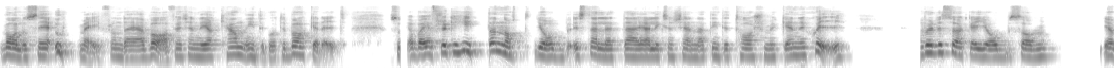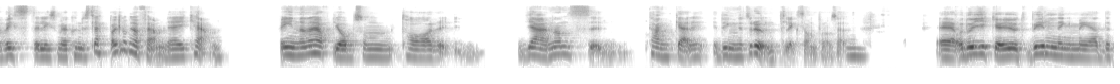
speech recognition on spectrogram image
valde att säga upp mig från där jag var för jag kände att jag kan inte gå tillbaka dit. Så jag bara, jag försöker hitta något jobb istället där jag liksom känner att det inte tar så mycket energi. Jag började söka jobb som jag visste liksom jag kunde släppa klockan fem när jag gick hem. För innan har jag haft jobb som tar hjärnans tankar dygnet runt liksom på något sätt. Mm. Eh, och då gick jag i utbildning med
